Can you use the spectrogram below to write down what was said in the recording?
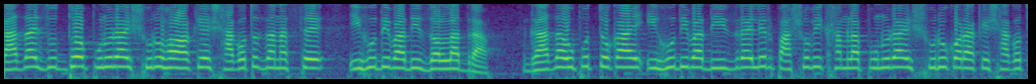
গাজায় যুদ্ধ পুনরায় শুরু হওয়াকে স্বাগত জানাচ্ছে ইহুদিবাদী জল্লাদরা। গাজা উপত্যকায় ইহুদিবাদী ইসরায়েলের পাশবিক হামলা পুনরায় শুরু করাকে স্বাগত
